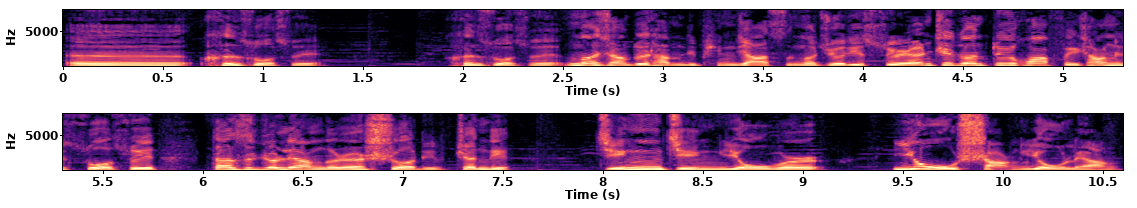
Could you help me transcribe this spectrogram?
嗯，很琐碎，很琐碎。我想对他们的评价是，我觉得虽然这段对话非常的琐碎，但是这两个人说的真的津津有味儿有商有量。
